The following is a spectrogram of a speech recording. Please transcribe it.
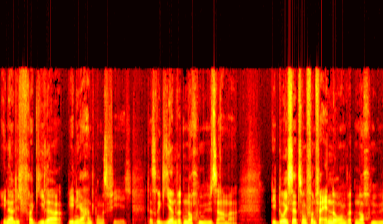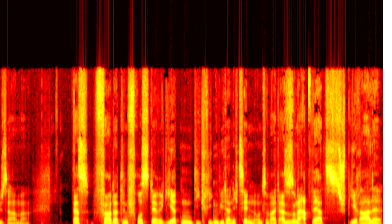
innerlich fragiler, weniger handlungsfähig. Das Regieren wird noch mühsamer. Die Durchsetzung von Veränderungen wird noch mühsamer das fördert den Frust der Regierten, die kriegen wieder nichts hin und so weiter. Also so eine Abwärtsspirale,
